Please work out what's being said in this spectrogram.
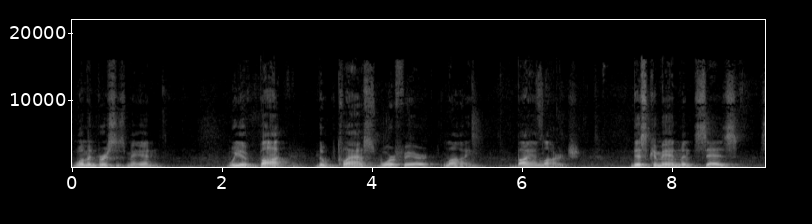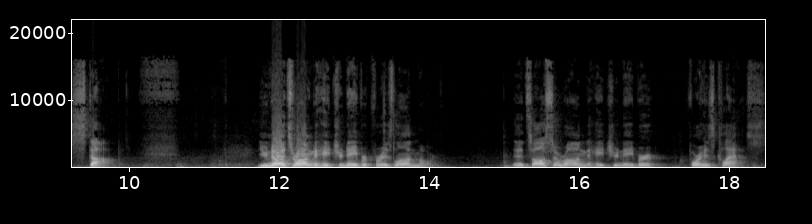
woman versus man, we have bought the class warfare line by and large. This commandment says stop. You know it's wrong to hate your neighbor for his lawnmower. It's also wrong to hate your neighbor for his class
